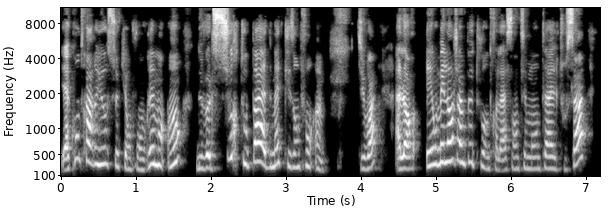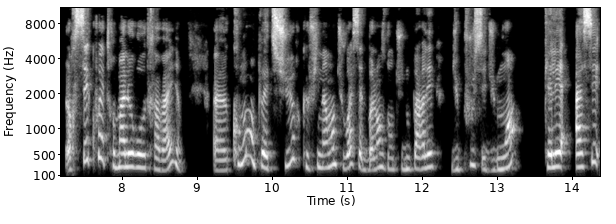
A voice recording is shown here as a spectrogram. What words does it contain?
Et à contrario, ceux qui en font vraiment un ne veulent surtout pas admettre qu'ils en font un. Tu vois? Alors, et on mélange un peu tout entre la santé mentale, tout ça. Alors, c'est quoi être malheureux au travail? Euh, Comment on peut être sûr que finalement, tu vois, cette balance dont tu nous parlais du plus et du moins, qu'elle est assez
